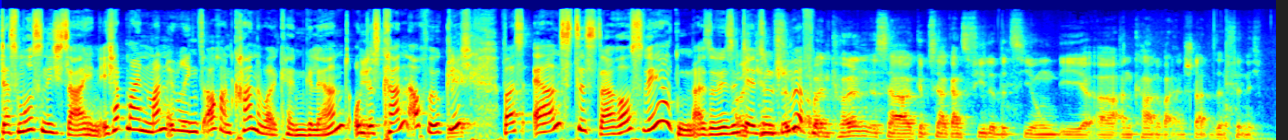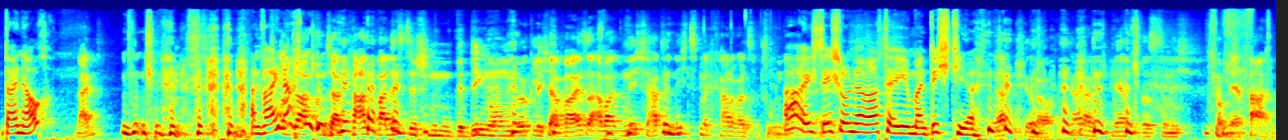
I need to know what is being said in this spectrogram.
Das muss nicht sein. Ich habe meinen Mann übrigens auch an Karneval kennengelernt und Echt? es kann auch wirklich Echt? was Ernstes daraus werden. Also wir sind aber ja jetzt schon über. Aber in Köln ja, gibt es ja ganz viele Beziehungen, die äh, an Karneval entstanden sind, finde ich. Deine auch? Nein. An Weihnachten? Unter, unter, karnevalistischen Bedingungen möglicherweise, aber nicht, hatte nichts mit Karneval zu tun. Ah, ich sehe schon, da macht ja jemand dicht hier. Ja, genau. Ja, mehr wirst du nicht von mir erfahren.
